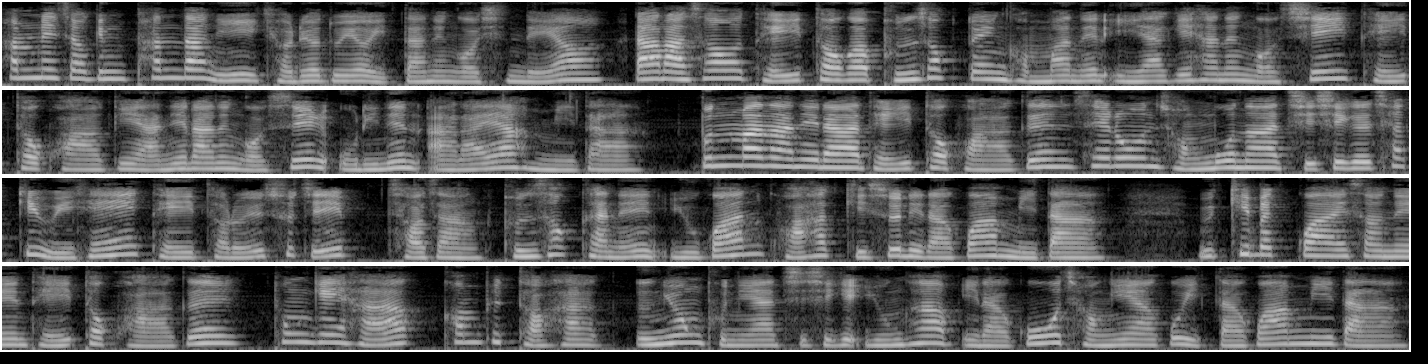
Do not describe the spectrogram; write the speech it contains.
합리적인 판단이 결여되어 있다는 것인데요. 따라서 데이터가 분석된 것만을 이야기하는 것이 데이터 과학이 아니라는 것을 우리는 알아야 합니다. 뿐만 아니라 데이터 과학은 새로운 정보나 지식을 찾기 위해 데이터를 수집, 저장, 분석하는 유관 과학 기술이라고 합니다. 위키백과에서는 데이터 과학을 통계학, 컴퓨터학, 응용 분야 지식의 융합이라고 정의하고 있다고 합니다.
